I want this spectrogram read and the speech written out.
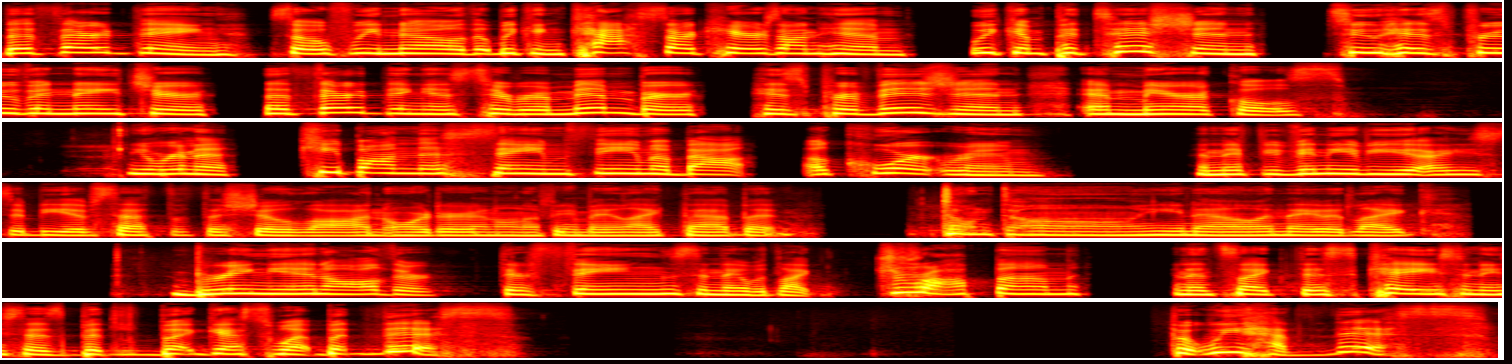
The third thing, so if we know that we can cast our cares on Him, we can petition to his proven nature. The third thing is to remember his provision and miracles. We're going to keep on this same theme about a courtroom. And if you've any of you, I used to be obsessed with the show Law and Order. I don't know if anybody liked that, but dun dun, you know, and they would like bring in all their their things and they would like drop them. And it's like this case, and he says, but but guess what? But this. But we have this.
